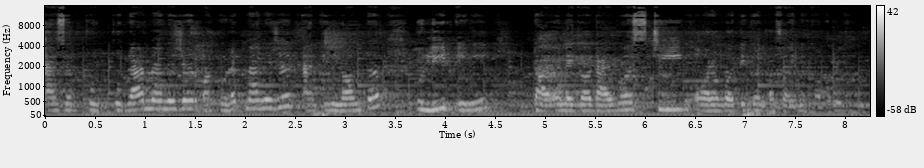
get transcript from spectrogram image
as a program manager or product manager and in long term to lead any like a diverse team or a vertical of any company.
